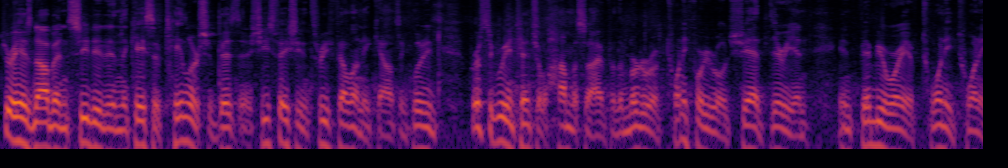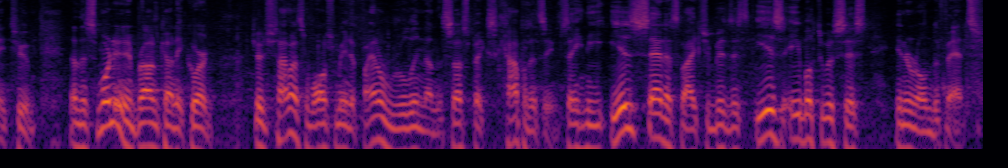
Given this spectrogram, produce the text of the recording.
Jury has now been seated in the case of Taylor Schabusiness. She's facing three felony counts, including first-degree intentional homicide for the murder of 24-year-old Shad Thyrion in February of 2022. Now, this morning in Brown County Court, Judge Thomas Walsh made a final ruling on the suspect's competency, saying he is satisfied Schabusiness is able to assist in her own defense.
